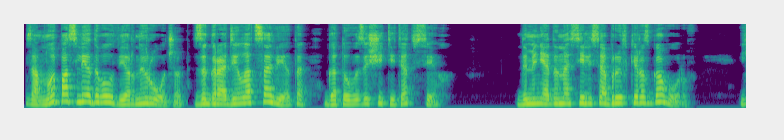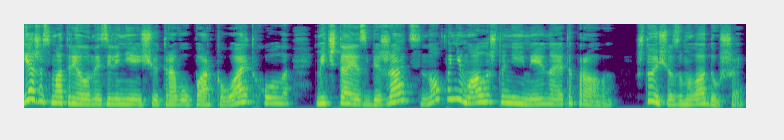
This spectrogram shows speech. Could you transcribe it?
За мной последовал верный Роджер, загородил от совета, готовый защитить от всех. До меня доносились обрывки разговоров. Я же смотрела на зеленеющую траву парка Уайт-Холла, мечтая сбежать, но понимала, что не имею на это права. Что еще за малодушие?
